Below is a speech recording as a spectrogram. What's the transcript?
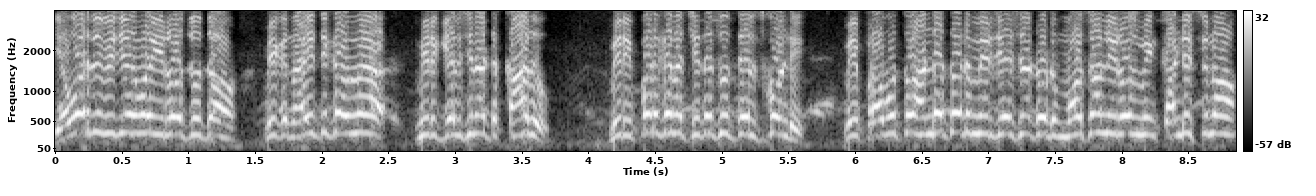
ఎవరిది విజయమో ఈ రోజు చూద్దాం. మీకు నైతికంగా మీరు గెలిచినట్టు కాదు. మీరు ఇప్పటికైనా చిత్తశుద్ధి తెలుసుకోండి. మీ ప్రభుత్వం అండతోటి మీరు చేసినటువంటి మోసాలు ఈ రోజు మేము ఖండిస్తున్నాం.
